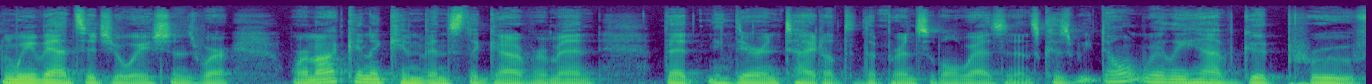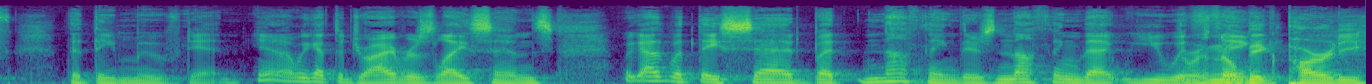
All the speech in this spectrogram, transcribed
We've had situations where we're not going to convince the government that they're entitled to the principal residence because we don't really have good proof that they moved in. Yeah, we got the driver's license, we got what they said, but nothing. There's nothing that you would. There was no big party.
